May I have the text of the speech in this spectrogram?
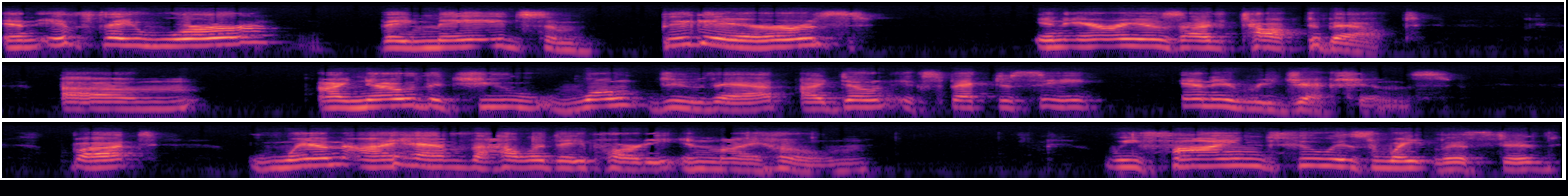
And if they were, they made some big errors in areas I've talked about. Um, I know that you won't do that. I don't expect to see any rejections. But when I have the holiday party in my home, we find who is waitlisted,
